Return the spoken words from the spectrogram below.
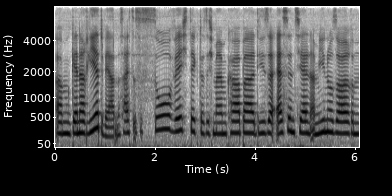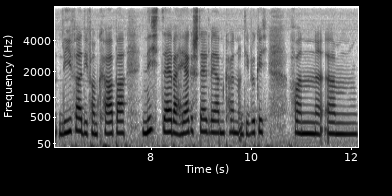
ähm, generiert werden. Das heißt, es ist so wichtig, dass ich meinem Körper diese essentiellen Aminosäuren liefere, die vom Körper nicht selber hergestellt werden können und die wirklich von, ähm,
